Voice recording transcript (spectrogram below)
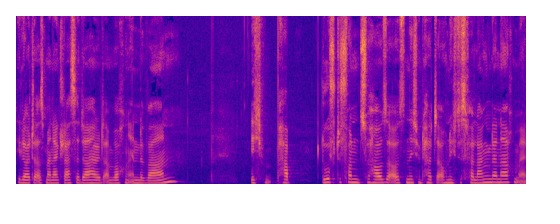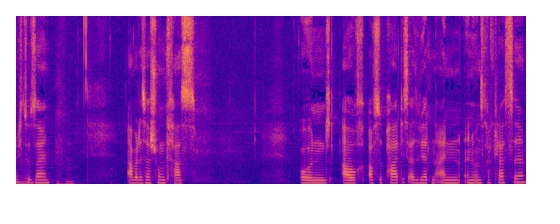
die Leute aus meiner Klasse da halt am Wochenende waren. Ich hab, durfte von zu Hause aus nicht und hatte auch nicht das Verlangen danach, um ehrlich Mhm. zu sein. Mhm. Aber das war schon krass. Und auch auf so Partys, also wir hatten einen in unserer Klasse,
